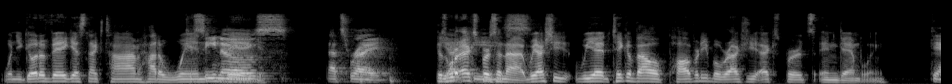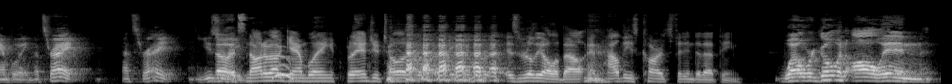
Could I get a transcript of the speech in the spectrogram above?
when you go to Vegas next time, how to win casinos. That's right. Because we're experts in that. We actually we take a vow of poverty, but we're actually experts in gambling. Gambling. That's right. That's right. Usually. No, it's not about Woo. gambling. But Andrew, tell us what that really all about and how these cards fit into that theme. Well, we're going all in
